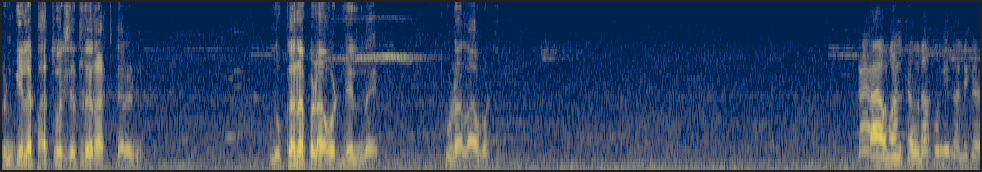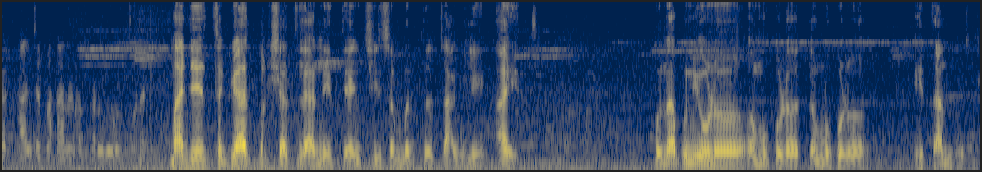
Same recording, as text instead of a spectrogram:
पण गेल्या पाच वर्षातलं राजकारण लोकांना पण आवडलेलं नाही. कोणाला आवडलं काय आव्हान ठेवलं माझे सगळ्याच पक्षातल्या नेत्यांशी संबंध चांगले आहेत. पुन्हा होणं अमुक होणं तमुक होणं हे चालूच असते.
